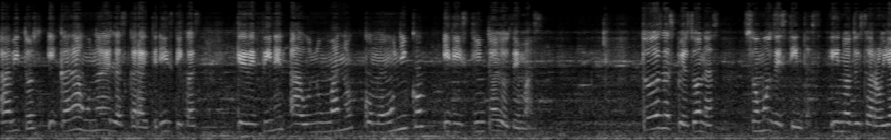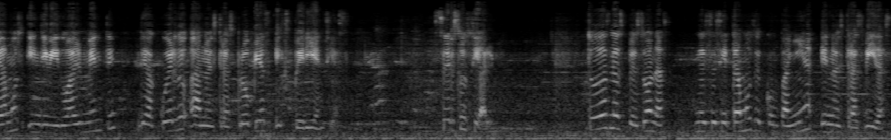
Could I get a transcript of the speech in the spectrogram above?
hábitos y cada una de las características que definen a un humano como único y distinto a los demás. Todas las personas somos distintas y nos desarrollamos individualmente de acuerdo a nuestras propias experiencias. Ser social. Todas las personas necesitamos de compañía en nuestras vidas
